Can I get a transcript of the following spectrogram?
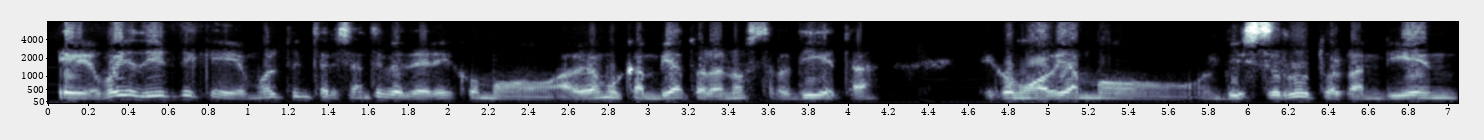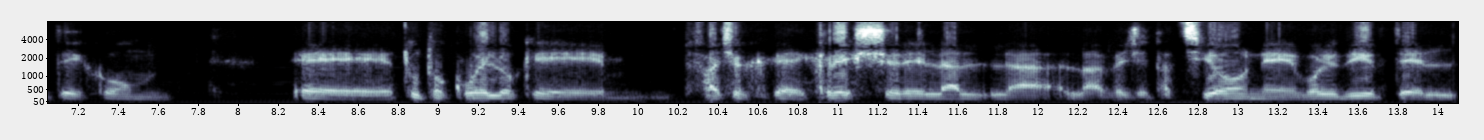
E voglio dirti che è molto interessante vedere come abbiamo cambiato la nostra dieta e come abbiamo distrutto l'ambiente con eh, tutto quello che faccia crescere la, la, la vegetazione, voglio dirti il,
